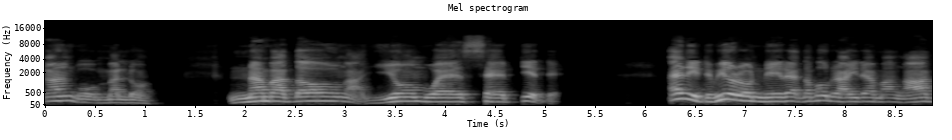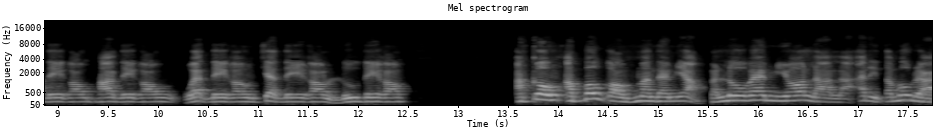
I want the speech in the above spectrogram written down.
ကန်းကိုမလွန်နံပါတ်3ကယွန်ပွဲဆယ်ပြစ်တယ်အဲ့ဒီတပည့်တော်နေတဲ့သမုဒ္ဒရာကြီးထဲမှာငါးသေးကောင်းဖားသေးကောင်းဝက်သေးကောင်းကြက်သေးကောင်းလူသေးကောင်းအကုန်အပုတ်ကောင်မှန်တယ်မြဘလို့ပဲမျောလာလာအဲ့ဒီသမုဒ္ဒရာ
